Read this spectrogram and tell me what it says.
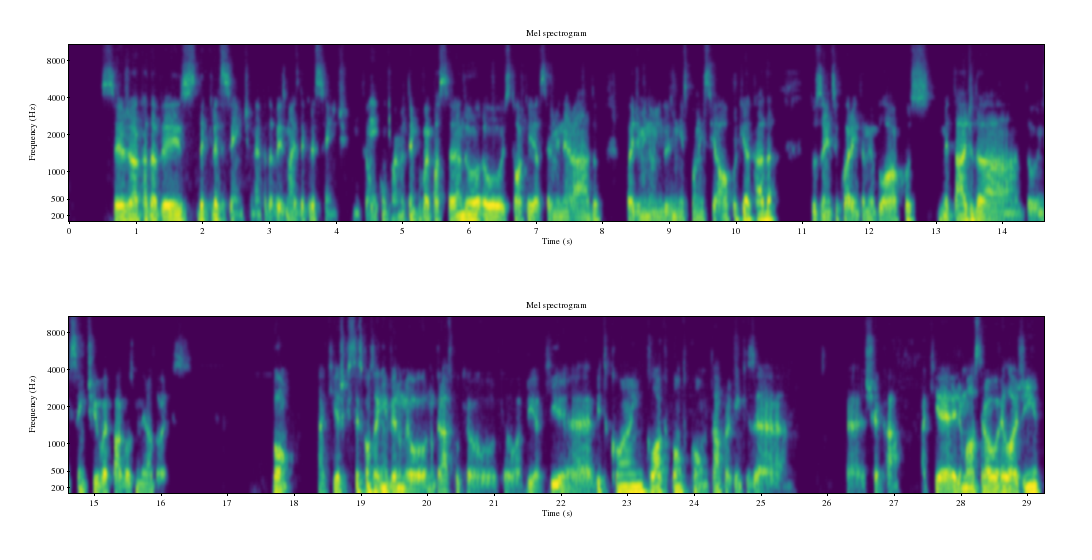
seja cada vez decrescente, né? Cada vez mais decrescente. Então, conforme o tempo vai passando, o estoque a ser minerado vai diminuindo em exponencial, porque a cada 240 mil blocos, metade da, do incentivo é pago aos mineradores. Bom, aqui acho que vocês conseguem ver no meu no gráfico que eu, que eu abri aqui, é bitcoinclock.com, tá? Para quem quiser é, checar. Aqui é, ele mostra o reloginho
